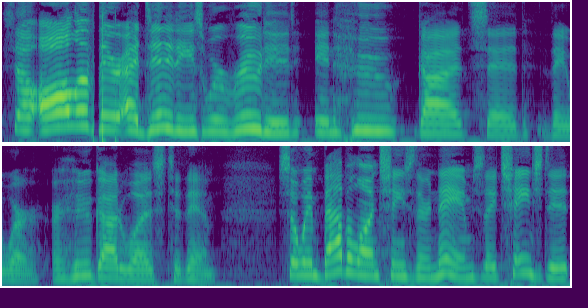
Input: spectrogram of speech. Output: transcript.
so, all of their identities were rooted in who God said they were, or who God was to them. So, when Babylon changed their names, they changed it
